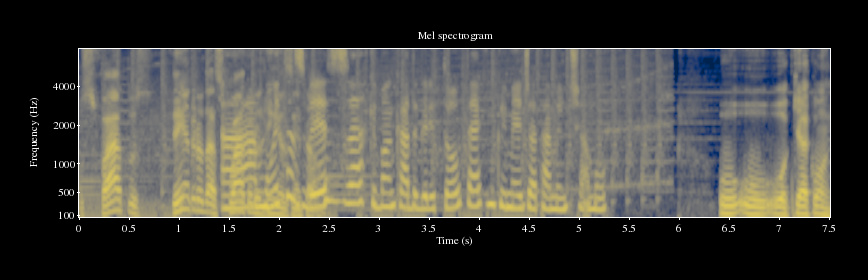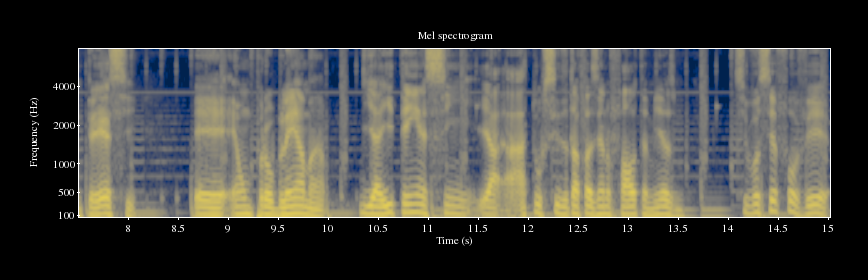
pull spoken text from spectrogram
os fatos dentro das Ah, quatro linhas, muitas então. vezes a arquibancada gritou, o técnico imediatamente chamou. o, o, o que acontece é, é um problema, e aí tem assim, a, a torcida tá fazendo falta mesmo. Se você for ver,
